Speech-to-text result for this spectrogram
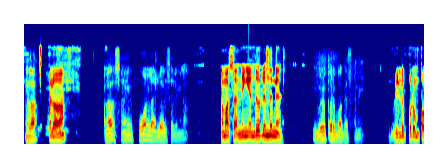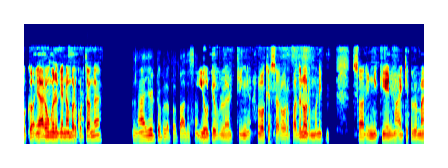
ஹலோ. ஹலோ. ஹலோ சாமி ஃபோனில் அருள் சொல்லுங்களா ஆமாம் சார். நீங்கள் எந்த ஊர்ல இருந்துங்க? விழுப்புரம் பக்கம் சாமி. வில்லுப்புரம் பக்கம். யார் உங்களுக்கு நம்பர் கொடுத்தாங்க? நான் யூடியூப்பில் இப்போ பார்த்தேன் சாமி யூடியூப்ல எடுத்தீங்க ஓகே சார். ஒரு பதினோரு மணிக்கு சார் இன்னைக்கு ஞாயிற்றுக்கிழமை.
